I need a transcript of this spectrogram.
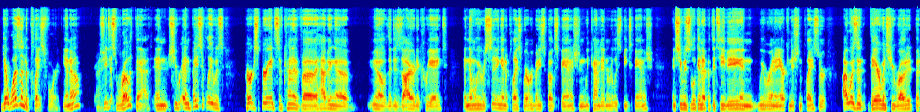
there wasn't a place for it, you know? Right. She just wrote that and she and basically it was her experience of kind of uh, having a you know the desire to create and then we were sitting in a place where everybody spoke Spanish and we kind of didn't really speak Spanish and she was looking up at the TV and we were in an air conditioned place or I wasn't there when she wrote it but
